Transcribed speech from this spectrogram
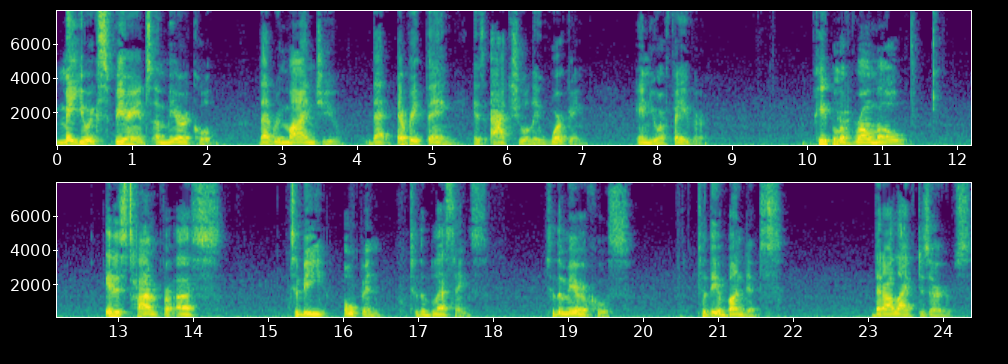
May you experience a miracle that reminds you that everything is actually working in your favor. People of Romo, it is time for us to be open to the blessings, to the miracles, to the abundance that our life deserves.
